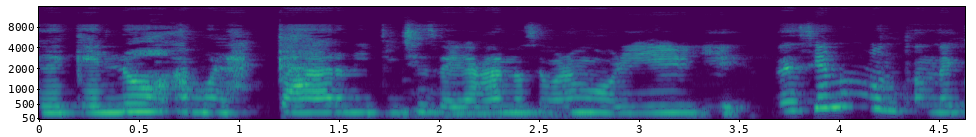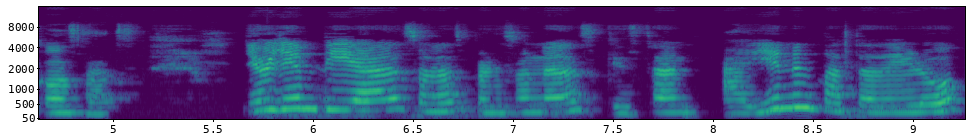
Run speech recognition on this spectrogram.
y de que no, amo la carne pinches veganos, se van a morir y decían un montón de cosas. Y hoy en día son las personas que están ahí en el matadero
